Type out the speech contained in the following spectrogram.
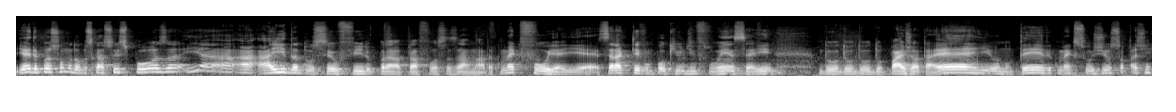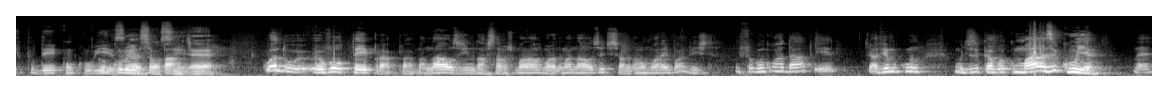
E aí depois foi mudou buscar sua esposa e a, a, a ida do seu filho para Forças Armadas. Como é que foi aí? É, será que teve um pouquinho de influência aí do, do, do, do pai JR ou não teve? Como é que surgiu? Só para a gente poder concluir, concluir essa, essa parte. É. Quando eu voltei para Manaus, e nós estávamos em Manaus, morando em Manaus, eu disse, olha, nós vamos morar em Boa Vista. E foi concordado e já vimos com, como diz o caboclo, com malas e cuia. Né?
